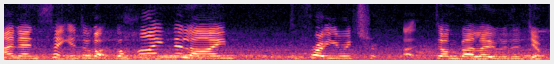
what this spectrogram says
and then set your dog up behind the line throw your dumbbell over the jump.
